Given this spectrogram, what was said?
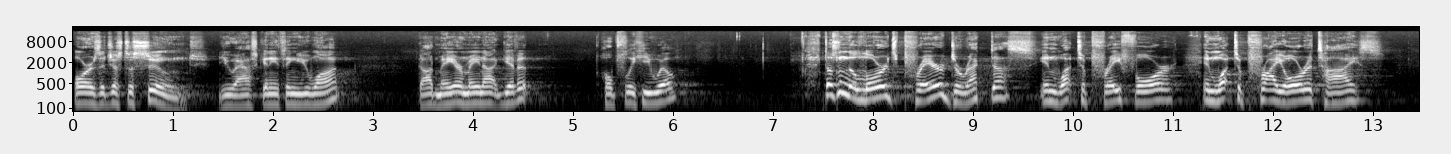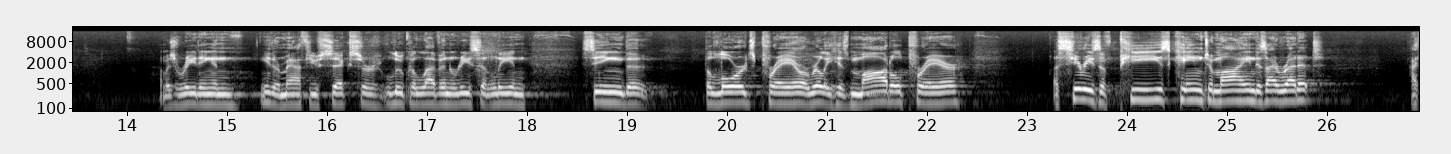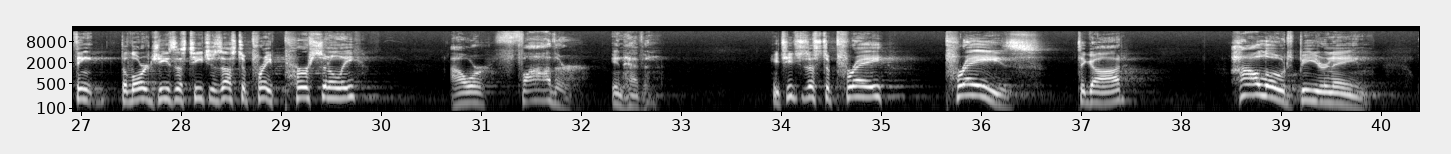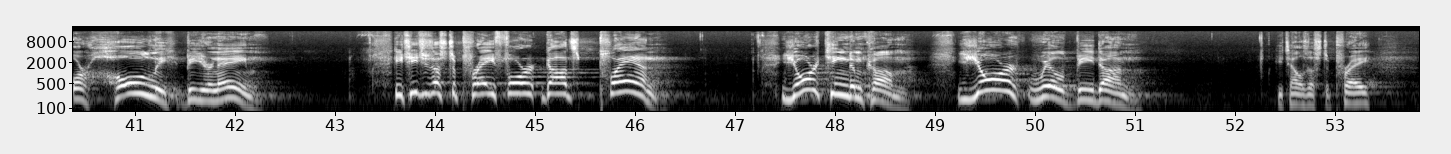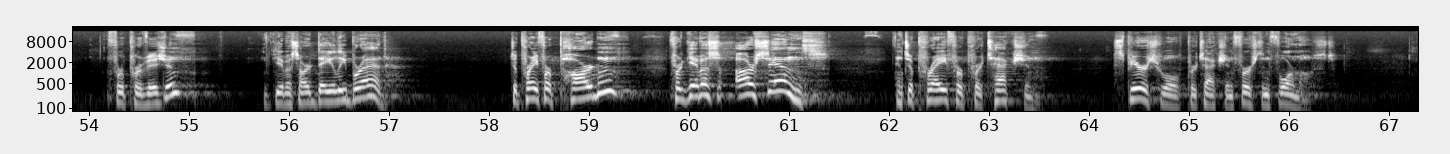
Or is it just assumed you ask anything you want? God may or may not give it. Hopefully, He will. Doesn't the Lord's Prayer direct us in what to pray for, in what to prioritize? I was reading in either Matthew 6 or Luke 11 recently and seeing the, the Lord's Prayer, or really his model prayer. A series of P's came to mind as I read it. I think the Lord Jesus teaches us to pray personally, Our Father in heaven. He teaches us to pray praise to God. Hallowed be your name, or holy be your name. He teaches us to pray for God's plan. Your kingdom come, your will be done. He tells us to pray for provision, give us our daily bread. To pray for pardon, forgive us our sins. And to pray for protection, spiritual protection, first and foremost.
